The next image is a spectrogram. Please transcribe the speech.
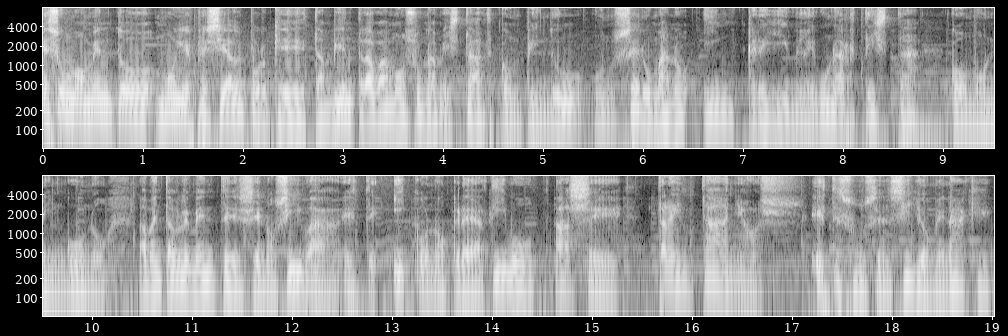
Es un momento muy especial porque también trabamos una amistad con Pindú, un ser humano increíble, un artista como ninguno. Lamentablemente se nos iba este ícono creativo hace 30 años. Este es un sencillo homenaje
